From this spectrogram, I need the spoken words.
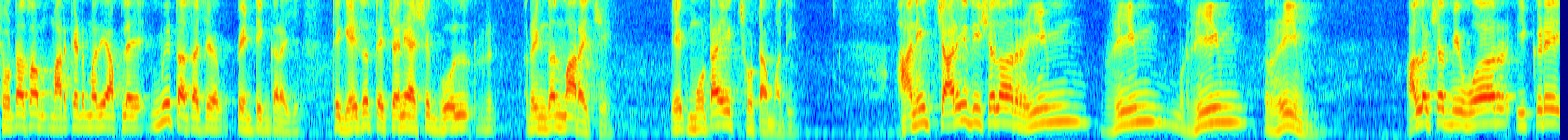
छोटासा मार्केटमध्ये आपले मिळतात असे पेंटिंग करायचे. ते घ्यायचं त्याच्याने असे गोल रिंगण मारायचे. एक मोठा एक छोटा मध्ये आणि चारही दिशेला रिम रिम रिम रिम. आ लक्षात मी? वर इकडे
